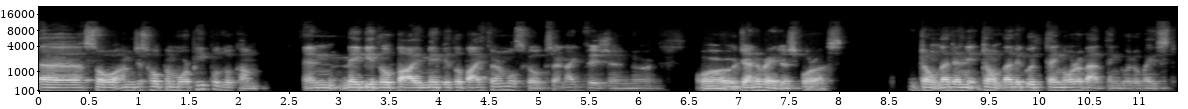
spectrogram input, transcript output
uh, so I'm just hoping more people will come, and maybe they'll buy maybe they'll buy thermal scopes or night vision or or generators for us. Don't let any don't let a good thing or a bad thing go to waste.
